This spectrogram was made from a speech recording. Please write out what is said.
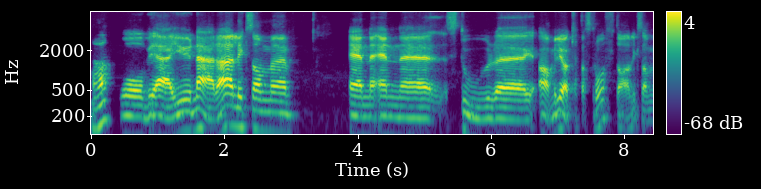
Ja. Och vi är ju nära liksom eh, en, en eh, stor eh, ja, miljökatastrof då. Liksom,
